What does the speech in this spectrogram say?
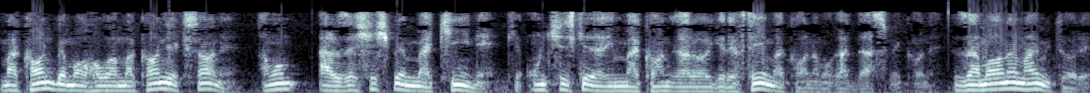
مکان به ماه و مکان یکسانه اما ارزشش به مکینه که اون چیزی که در این مکان قرار گرفته این مکان مقدس می‌کنه. زمان هم همینطوره.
